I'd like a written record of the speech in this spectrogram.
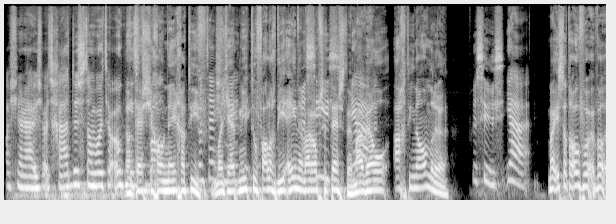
als je naar de huisarts gaat. Dus dan wordt er ook dan niet... Dan test je gewoon negatief. Want je, hebt niet toevallig die ene Precies, waarop ze testen, ja. maar wel 18 andere. Precies, ja. Maar is dat over. Wel,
